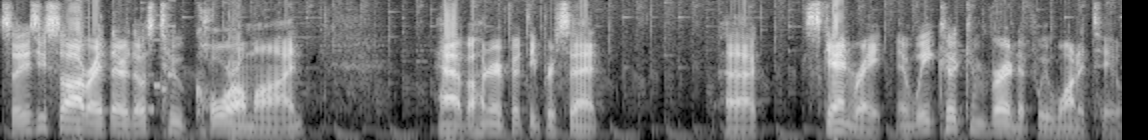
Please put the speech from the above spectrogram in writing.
So as you saw right there, those two Koromon have 150% uh, scan rate, and we could convert if we wanted to.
